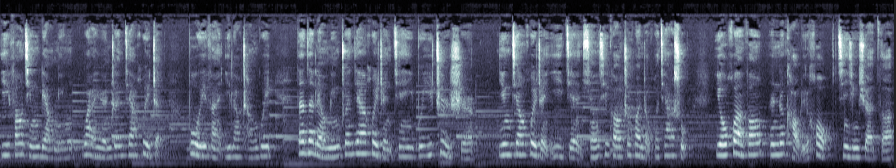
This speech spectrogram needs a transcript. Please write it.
医方请两名外援专家会诊，不违反医疗常规。但在两名专家会诊建议不一致时，应将会诊意见详细告知患者或家属，由患方认真考虑后进行选择。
